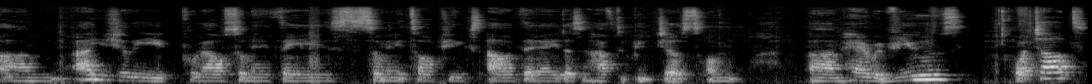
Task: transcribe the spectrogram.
um, I usually put out so many things, so many topics out there. It doesn't have to be just on um, hair reviews. Watch out,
